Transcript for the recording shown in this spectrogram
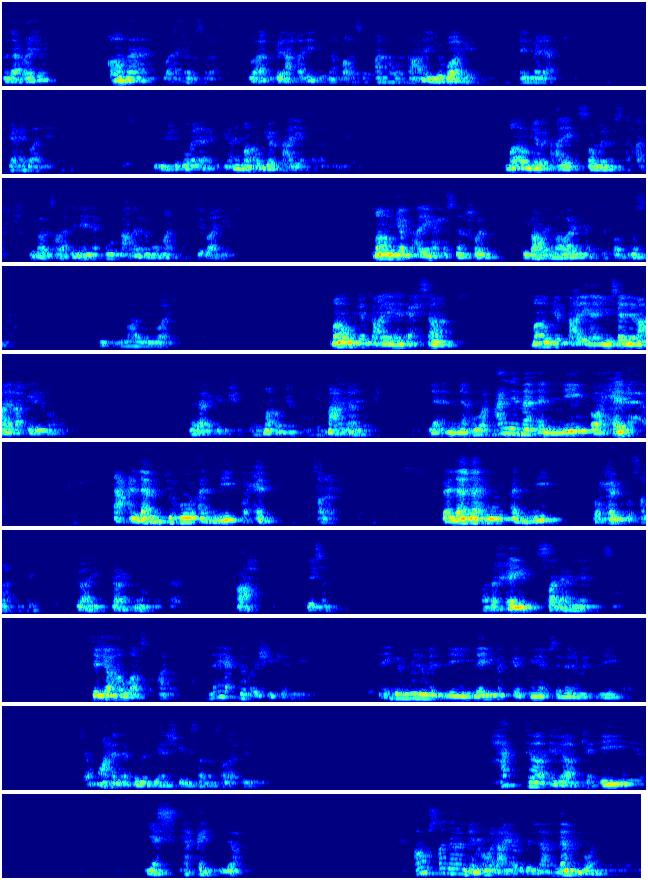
هذا الرجل قام وأتى بصلاة وأكو في الأحاديث أن الله سبحانه وتعالى يباهي الملائكة بعباده. يقول شوفوا ملائكتي. أنا ما أوجبت عليه صلاة الليل. ما أوجبت عليه الصوم المستحب. في باب صلاة الليل لكن بعض العمومات في بالي ما أوجبت عليه حسن الخلق في بعض الموارد حسن الخلق في الموارد الواجب ما أوجبت عليه الإحسان. ما أوجبت عليه أن يسلم على أخيه المؤمن. ملائكة الشكر ما أوجبت مع ذلك لأنه علم أني أحب. أعلمته أني أحب. صلاة. بلغه أني أحب صلاة الليل قايم ترك نوم. راح. ليس هذا خير صدر من الإنسان تجاه الله سبحانه لا يعتبر شيء كبير. لا يقول منو مثلي لا يفكر في نفسه منو مثلي. كم واحد اكو مثلي هالشيء يصلي صلاة الليل حتى إذا كثير يستقل. أو صدر منه والعياذ بالله ذنب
